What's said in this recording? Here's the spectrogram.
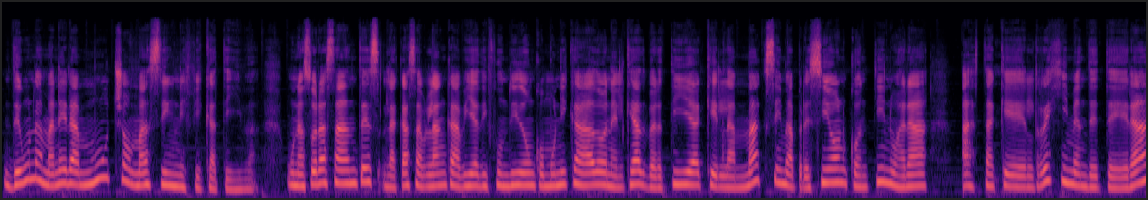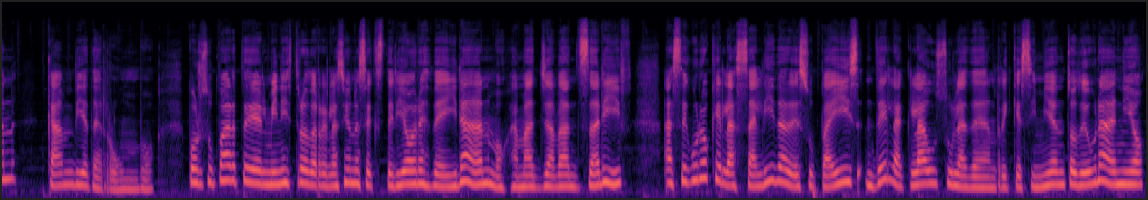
de una manera mucho más significativa. Unas horas antes, la Casa Blanca había difundido un comunicado en el que advertía que la máxima presión continuará hasta que el régimen de Teherán cambie de rumbo. Por su parte, el ministro de Relaciones Exteriores de Irán, Mohammad Javad Zarif, aseguró que la salida de su país de la cláusula de enriquecimiento de uranio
